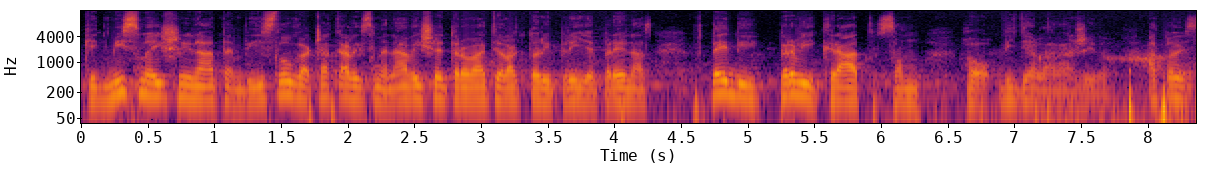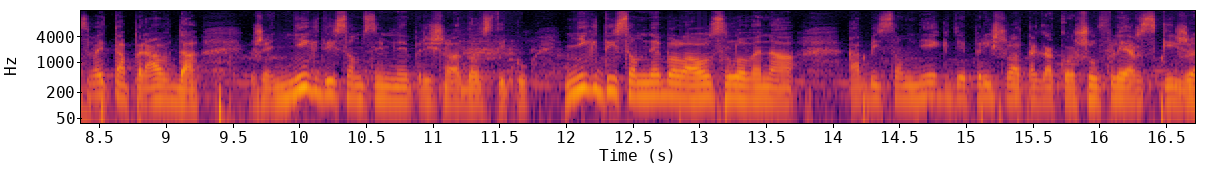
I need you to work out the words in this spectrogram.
keď my sme išli na ten výsluh a čakali sme na vyšetrovateľa, ktorý príde pre nás, vtedy prvýkrát som ho videla naživo. A to je sveta pravda, že nikdy som s ním neprišla do styku. Nikdy som nebola oslovená, aby som niekde prišla tak ako šufliarsky, že,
